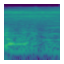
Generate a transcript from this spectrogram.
Bye.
